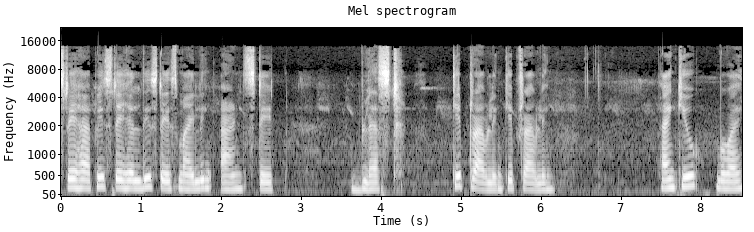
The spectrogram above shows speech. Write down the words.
Stay happy stay healthy stay smiling and stay blessed keep travelling keep travelling thank you bye.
